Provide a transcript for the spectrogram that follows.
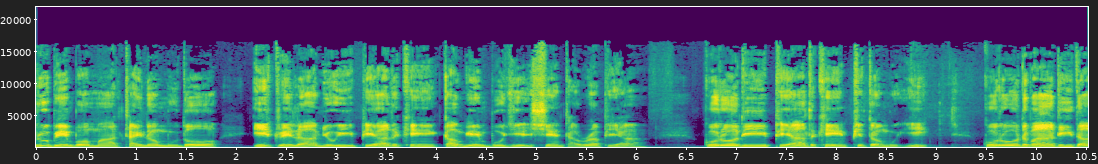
ရုဗင်ပေါ်မှထိုင်တော်မူသော ဣဒရေလအမျိုး၏ဘုရားသခင် ကောင်းကင်ဘုရားအရှင်သာရဘုရားကိုရိုဒီဘုရားသခင် ဖြစ်တော်မူ၏ကိုရိုတပါးဒီသာ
